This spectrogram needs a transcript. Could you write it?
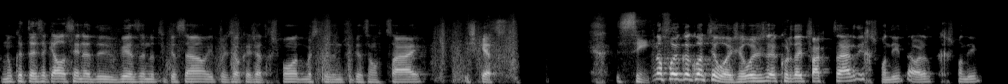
Nunca tens aquela cena de vês a notificação e depois, ok, já te respondo, mas depois a notificação sai e esqueces. Sim. Não foi o que aconteceu hoje. Eu hoje acordei de facto tarde e respondi-te à hora que respondi.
